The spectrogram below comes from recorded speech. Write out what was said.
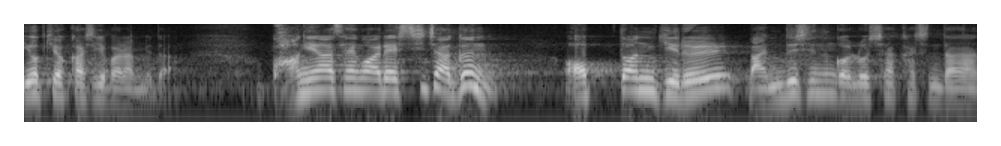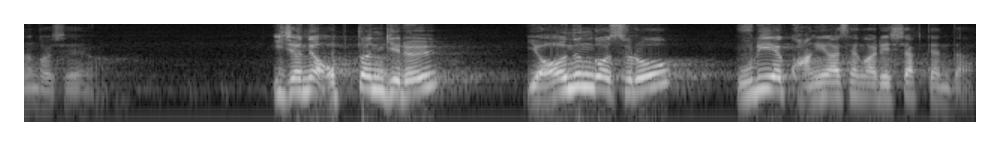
이거 기억하시기 바랍니다. 광야 생활의 시작은 없던 길을 만드시는 걸로 시작하신다는 것이에요. 이전에 없던 길을 여는 것으로 우리의 광야 생활이 시작된다.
